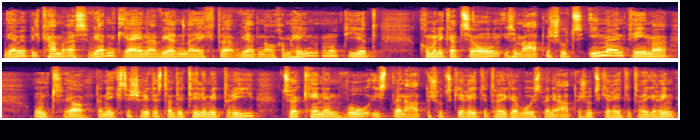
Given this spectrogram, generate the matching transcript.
Wärmebildkameras werden kleiner, werden leichter, werden auch am Helm montiert. Kommunikation ist im Artenschutz immer ein Thema und ja, der nächste Schritt ist dann die Telemetrie, zu erkennen, wo ist mein Artenschutzgeräteträger, wo ist meine Artenschutzgeräteträgerin,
